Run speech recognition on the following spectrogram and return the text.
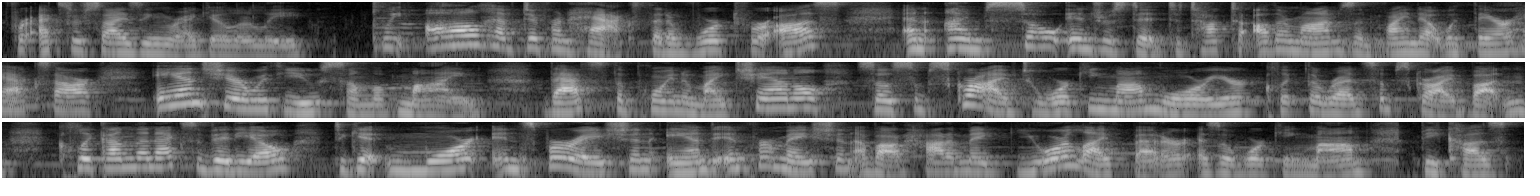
for exercising regularly. We all have different hacks that have worked for us, and I'm so interested to talk to other moms and find out what their hacks are and share with you some of mine. That's the point of my channel, so subscribe to Working Mom Warrior, click the red subscribe button, click on the next video to get more inspiration and information about how to make your life better as a working mom because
